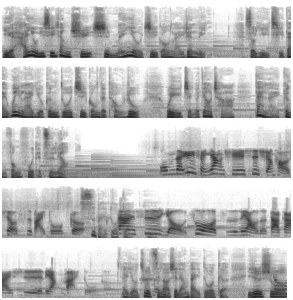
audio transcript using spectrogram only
也还有一些样区是没有志工来认领。所以，期待未来有更多志工的投入，为整个调查带来更丰富的资料。我们的预选样区是选好的，是有四百多个，四百多个，但是有做资料的大概是两百多个。呃，有做资料是两百多个，也就是说，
